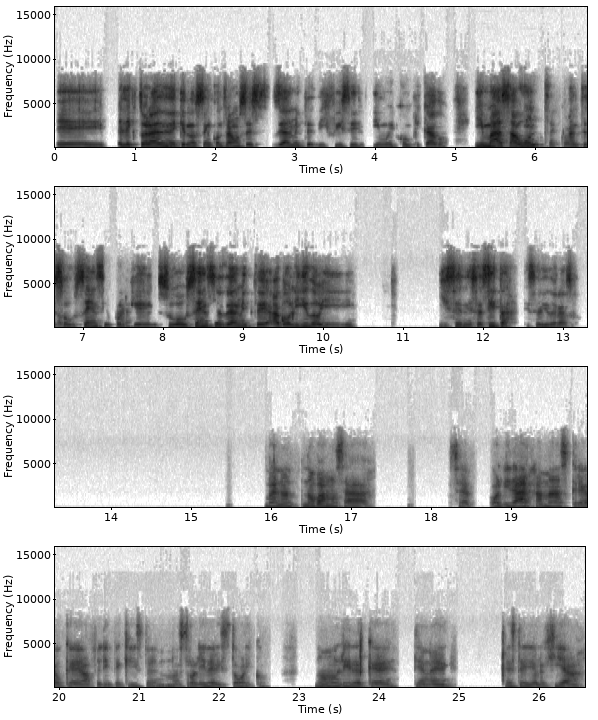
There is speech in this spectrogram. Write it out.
eh, electoral en el que nos encontramos es realmente difícil y muy complicado, y más aún ante su ausencia, porque su ausencia realmente ha dolido y, y se necesita ese liderazgo. Bueno, no vamos a olvidar jamás, creo que a Felipe Quispe, nuestro líder histórico, ¿no? Un líder que tiene esta ideología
